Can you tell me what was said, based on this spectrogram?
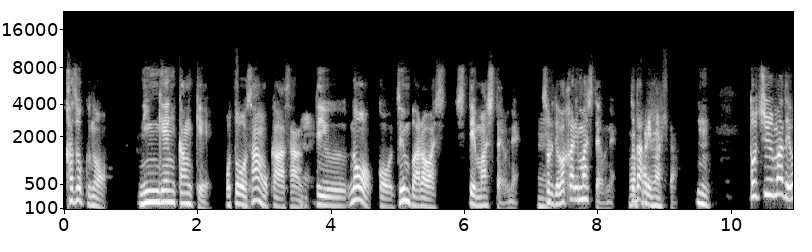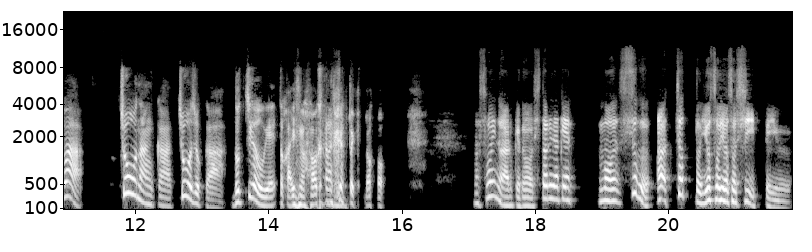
家族の人間関係、お父さん、お母さんっていうのをこう全部表ししてましたよね。うんそれで分かりましたよね。ただわか、りました。うん。途中までは、長男か長女か、どっちが上とかいうのは分からなかったけど、まあそういうのはあるけど、一人だけ、もうすぐ、あ、ちょっとよそよそしいっていう。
